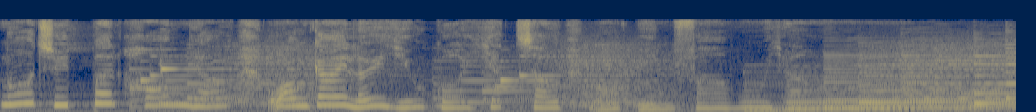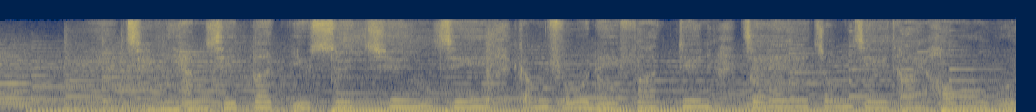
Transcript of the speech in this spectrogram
我绝不罕有，往街里绕过一周，我便化乌有。情人节不要说穿，只敢抚你发端，这种姿态可会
